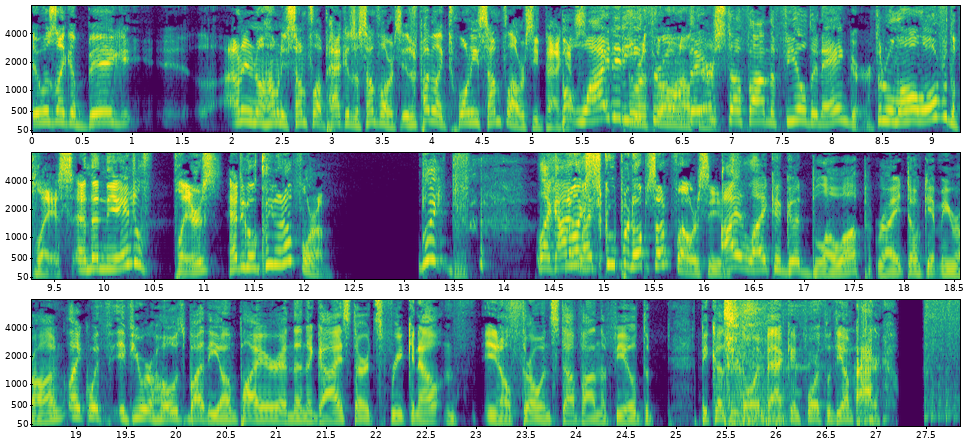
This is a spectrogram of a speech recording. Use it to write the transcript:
It was like a big. I don't even know how many sunflower packets of sunflower seeds. There's probably like 20 sunflower seed packets. But why did he throw their stuff on the field in anger? Threw them all over the place, and then the angel players had to go clean it up for him. Like, like I like, like- scooping up sunflower seeds. I like a good blow up, right? Don't get me wrong. Like with if you were hosed by the umpire and then the guy starts freaking out and you know throwing stuff on the field to because they're going back and forth with the umpire.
